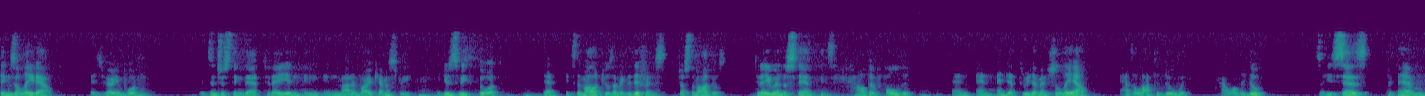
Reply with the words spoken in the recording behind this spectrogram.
things are laid out is very important it's interesting that today in, in, in modern biochemistry, it used to be thought that it's the molecules that make the difference, just the molecules. Today we understand it's how they're folded and, and, and their three-dimensional layout has a lot to do with how well they do. So he says um,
